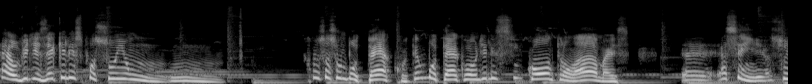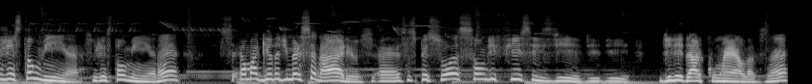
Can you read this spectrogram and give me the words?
É, eu ouvi dizer que eles possuem um. um como se fosse um boteco. Tem um boteco onde eles se encontram lá, mas. É, assim, sugestão minha, sugestão minha, né? É uma guilda de mercenários. É, essas pessoas são difíceis de, de, de, de lidar com elas, né?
